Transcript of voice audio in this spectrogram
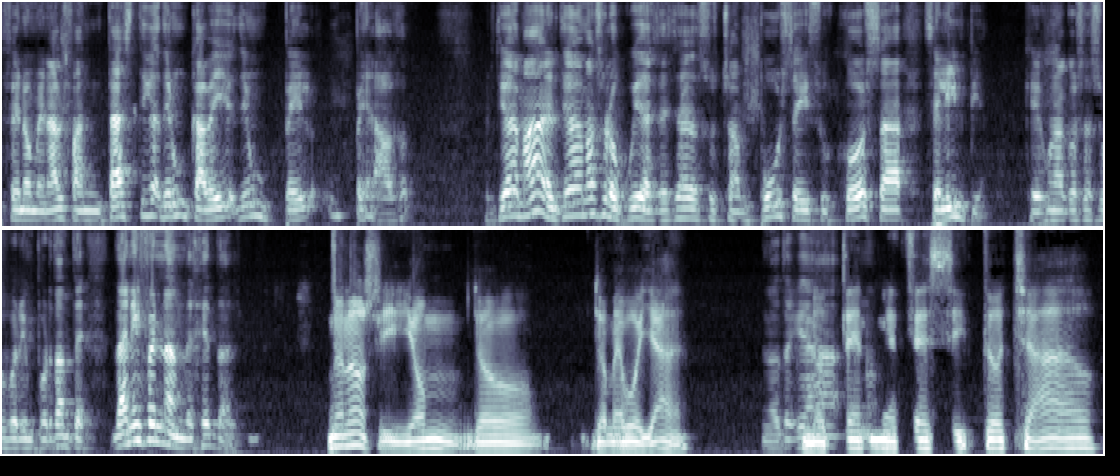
fenomenal, fantástica. Tiene un cabello, tiene un pelo, un pelazo. El tío además, el tío además se lo cuida, se echa sus champús y sus cosas, se limpia, que es una cosa súper importante. Dani Fernández, ¿qué tal? No, no, sí, yo, yo, yo me voy ya, ¿eh? No te queda. No te no? necesito, chao,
